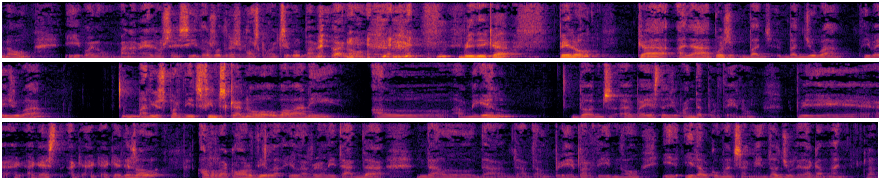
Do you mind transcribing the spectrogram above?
no? I, bueno, van haver, no sé si dos o tres gols que van ser culpa meva, no? Vull dir que... Però que allà doncs, vaig, vaig jugar, i vaig jugar diversos partits fins que no va venir el, el Miguel, doncs eh, vaig estar jugant de porter, no? Vull dir, aquest, aquest és el, el record i la, i la realitat de, del, de, de, del primer partit no? I, i del començament del Julià de Campany. Clar.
